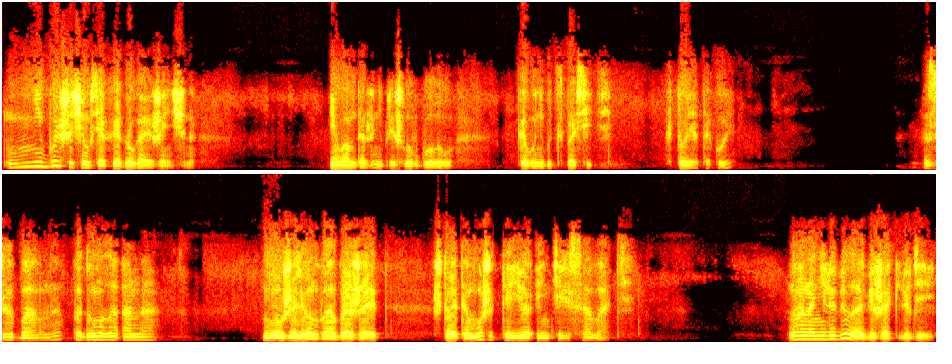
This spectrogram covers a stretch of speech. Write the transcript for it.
«Не больше, чем всякая другая женщина». «И вам даже не пришло в голову кого-нибудь спросить, кто я такой?» «Забавно», — подумала она. «Неужели он воображает, что это может ее интересовать?» Но она не любила обижать людей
